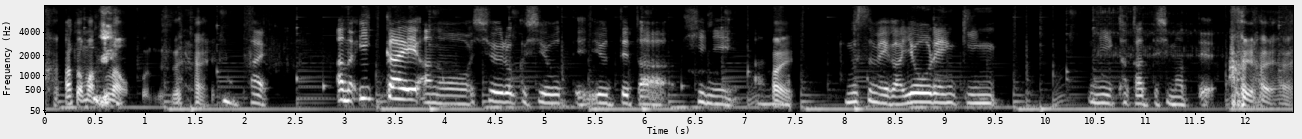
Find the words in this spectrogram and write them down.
あと、まあ、素直くんですね。はい。はい。あの、一回、あの、収録しようって言ってた日に、あの、はい娘が溶連菌にかかってしまって、はいはいはいはい。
